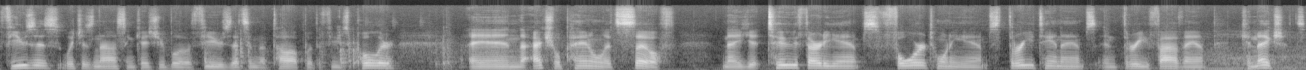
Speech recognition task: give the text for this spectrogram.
fuses which is nice in case you blow a fuse that's in the top with the fuse puller. And the actual panel itself now you get two 30 amps, four 20 amps, three 10 amps, and three 5 amp connections.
